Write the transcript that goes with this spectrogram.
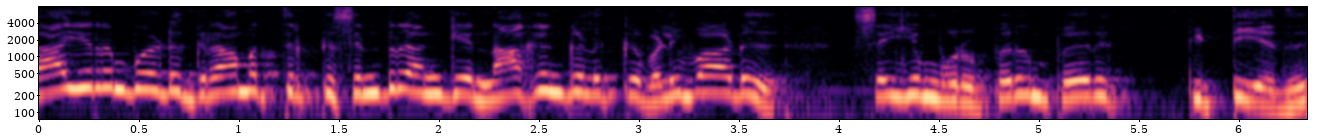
காயிரம்பேடு கிராமத்திற்கு சென்று அங்கே நாகங்களுக்கு வழிபாடு செய்யும் ஒரு பெரும் பேரு கிட்டியது.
